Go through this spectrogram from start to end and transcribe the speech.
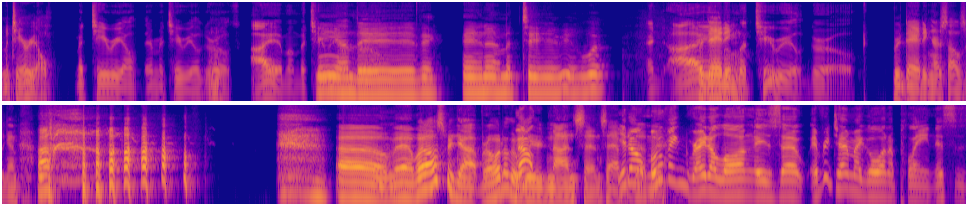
Material. Material, they're material girls. I am a material girl, living in a material world. and I am dating. a material girl. We're dating ourselves again. oh man, what else we got, bro? What other Well, weird nonsense happens? You know, out there? moving right along is uh, every time I go on a plane, this is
